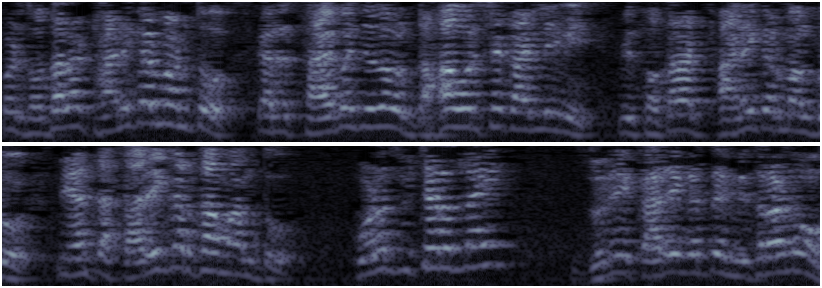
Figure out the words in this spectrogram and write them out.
पण स्वतःला ठाणेकर मानतो. कारण साहेबांच्या जवळ दहा वर्ष काढली मी. मी स्वतःला ठाणेकर मानतो. मी यांचा कार्यकर्ता मानतो. कोणच विचारत नाही? जुने कार्यकर्ते मित्रांनो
